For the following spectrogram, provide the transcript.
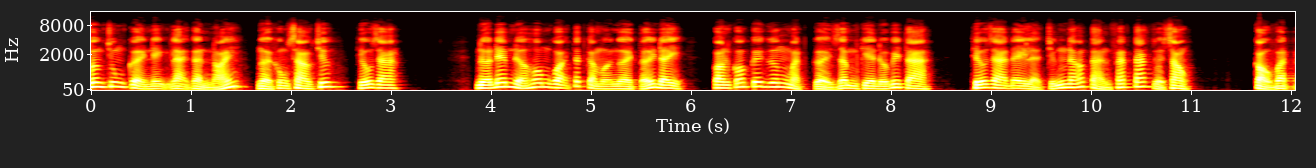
Vương Trung cười nịnh lại gần nói, người không sao chứ, thiếu gia. Nửa đêm nửa hôm gọi tất cả mọi người tới đây, còn có cái gương mặt cười dâm kia đối với ta, Thiếu gia đây là chứng não tàn phát tác rồi sao? Cẩu vật,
